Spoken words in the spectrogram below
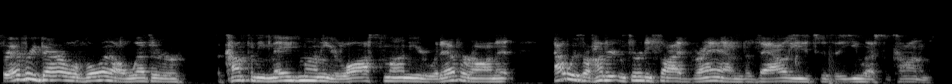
for every barrel of oil, whether the company made money or lost money or whatever on it, that was 135 grand of value to the U.S. economy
